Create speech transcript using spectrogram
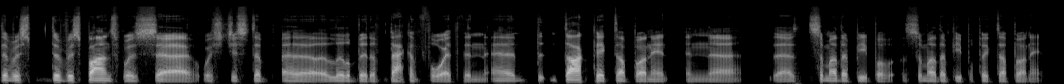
the res- the response was uh, was just a, a little bit of back and forth, and uh, Doc picked up on it, and uh, uh, some other people some other people picked up on it,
